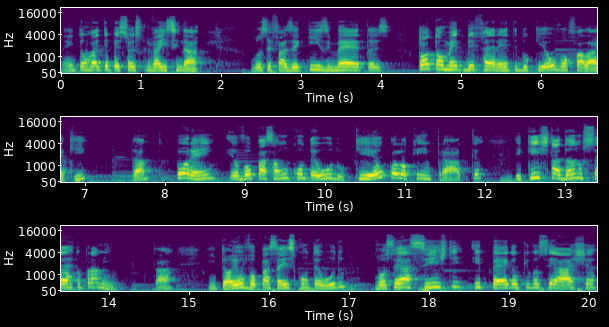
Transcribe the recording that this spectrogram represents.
Né? Então vai ter pessoas que vai ensinar você fazer 15 metas, totalmente diferente do que eu vou falar aqui, tá? Porém, eu vou passar um conteúdo que eu coloquei em prática e que está dando certo para mim, tá? Então eu vou passar esse conteúdo, você assiste e pega o que você acha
